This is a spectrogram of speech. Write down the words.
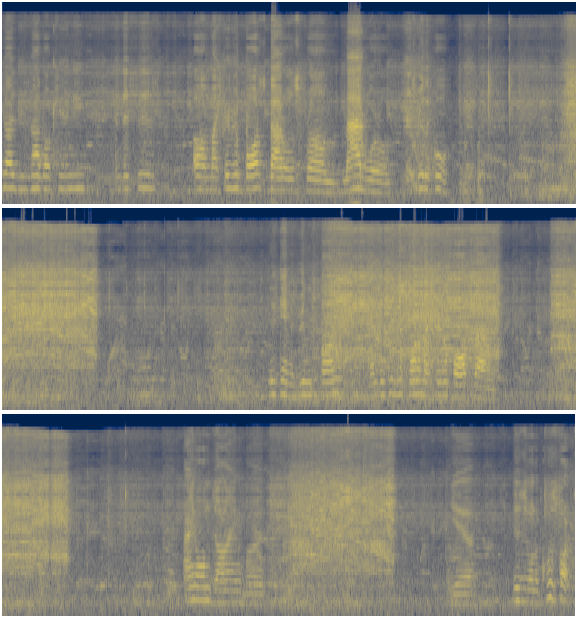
guys, this is Hot Dog Candy, and this is um, my favorite boss battles from Mad World. It's really cool. This game is really fun, and this is just one of my favorite boss battles. I know I'm dying, but... Yeah, this is one of the coolest parts.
